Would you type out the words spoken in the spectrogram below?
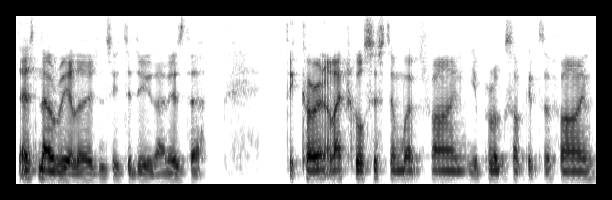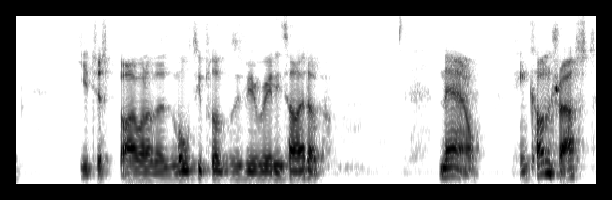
there's no real urgency to do that, is there? The current electrical system works fine, your plug sockets are fine you just buy one of those multi plugs if you're really tied up. Now, in contrast,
